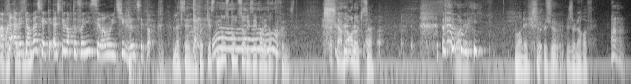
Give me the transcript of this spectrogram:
Après, podcast avec un masque, est-ce que l'orthophoniste c'est vraiment utile? Je ne sais pas. La scène, le podcast non sponsorisé par les orthophonistes. Ça, c'était un Morlock, ça. Bon, allez, bon, allez je, je, je la refais.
